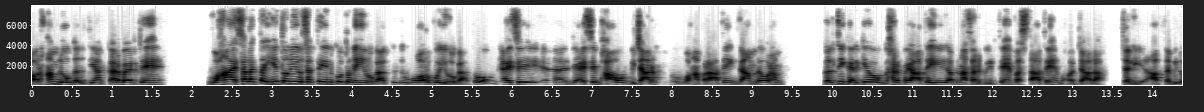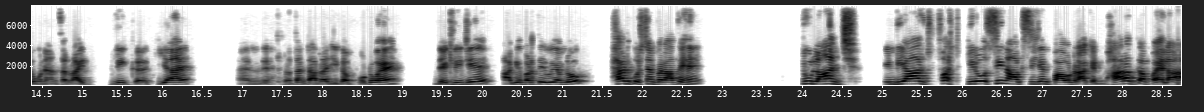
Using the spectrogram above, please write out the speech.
और हम लोग गलतियाँ कर बैठते हैं। वहाँ ऐसा लगता है, ये तो नहीं हो सकते, इनको तो नहीं होगा, और कोई होगा। तो ऐसे ऐसे भाव, विचार वहाँ पर आते हैं एग्ज़ाम में और हम गलती करके वो घर पे आते ही अपना सर पीटते हैं, पछताते हैं बहुत ज़्यादा। चलिए, आप सभी लोगों ने आंसर राइटली किया है एंड रतन टाटा जी का फ़ोटो है, देख लीजिए, आगे बढ़ते हुए हम लोग थर्ड क्वेश्चन पर आते हैं। To launch India first kerosene oxygen powered rocket Bharat का पहला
